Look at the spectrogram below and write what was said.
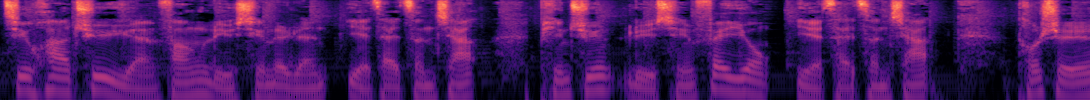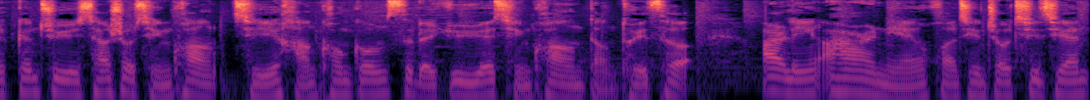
计划去远方旅行的人也在增加，平均旅行费用也在增加。同时，根据销售情况及航空公司的预约情况等推测，二零二二年黄金周期间，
